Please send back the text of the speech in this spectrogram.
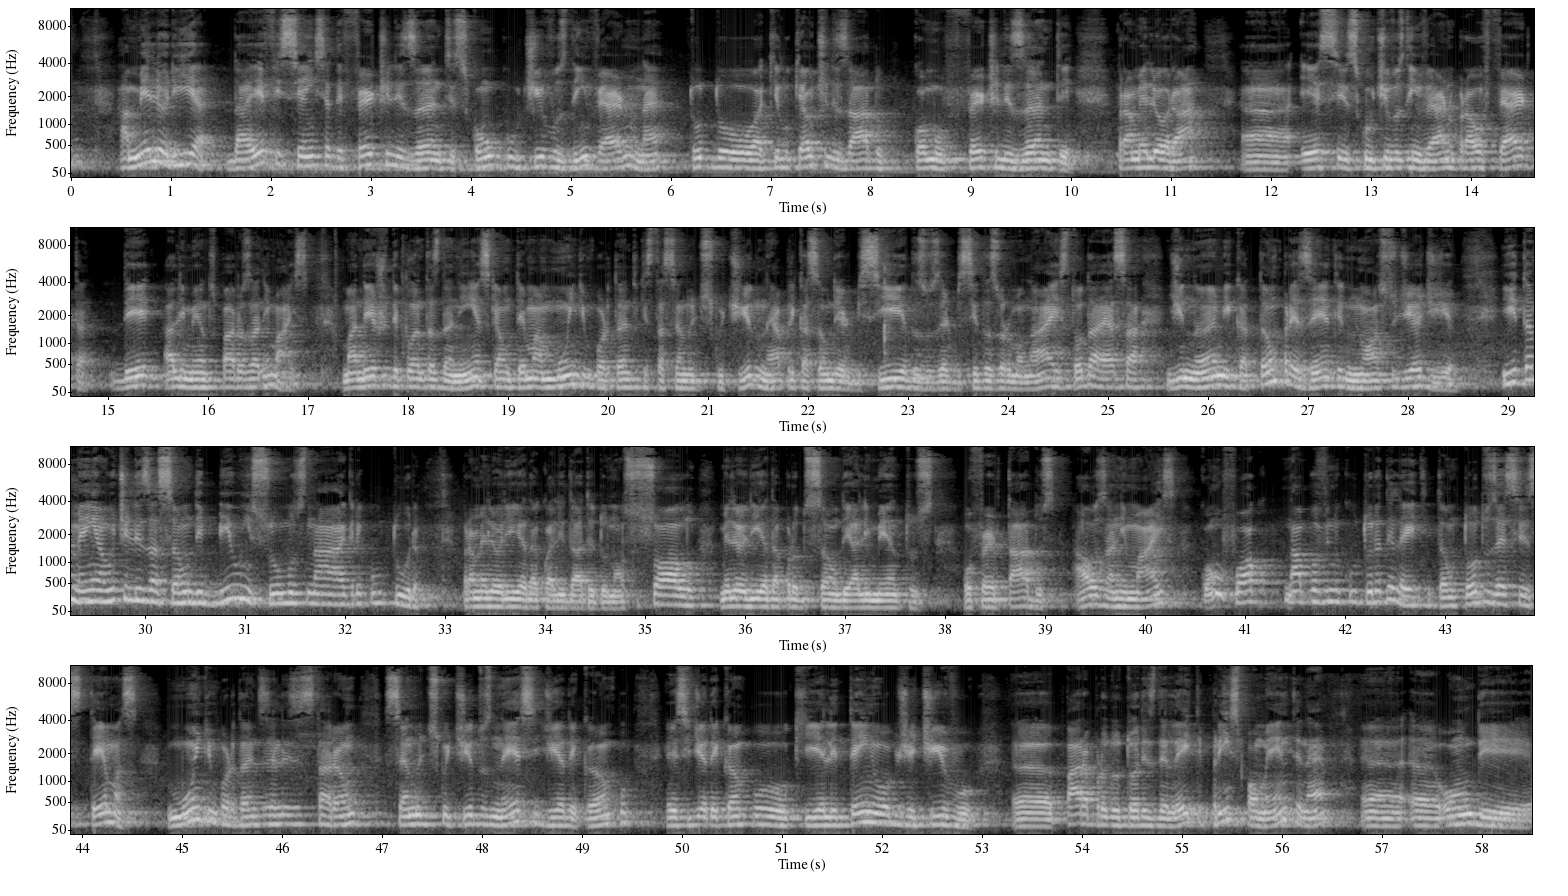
a melhoria da eficiência de fertilizantes com cultivos de inverno, né, tudo aquilo que é utilizado como fertilizante para melhorar uh, esses cultivos de inverno para oferta de alimentos para os animais. Manejo de plantas daninhas, que é um tema muito importante que está sendo discutido, né? Aplicação de herbicidas, os herbicidas hormonais, toda essa dinâmica tão presente no nosso dia a dia. E também a utilização de bioinsumos na agricultura, para melhoria da qualidade do nosso solo, melhoria da produção de alimentos ofertados aos animais, com foco na bovinocultura de leite. Então, todos esses temas muito importantes eles estarão sendo discutidos nesse dia de campo. Esse dia de campo que ele tem o objetivo uh, para produtores de leite, principalmente, né, uh, uh, onde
